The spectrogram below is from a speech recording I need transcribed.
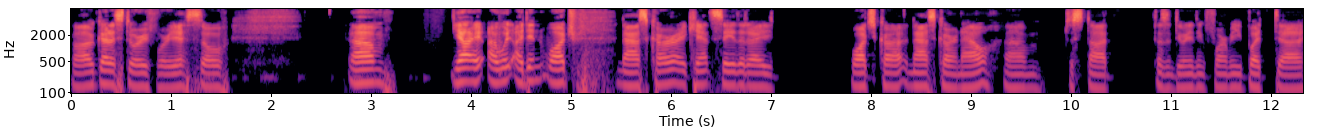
Well, I've got a story for you. So, um, yeah, I I, w- I didn't watch NASCAR. I can't say that I watch NASCAR now. Um, just not doesn't do anything for me. But uh,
